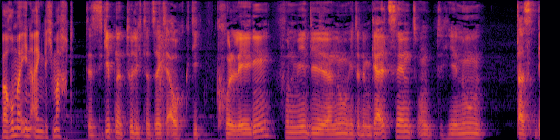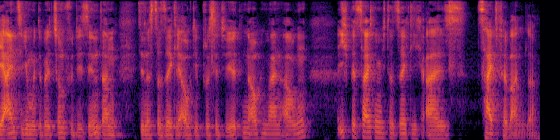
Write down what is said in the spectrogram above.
warum er ihn eigentlich macht. Es gibt natürlich tatsächlich auch die Kollegen von mir, die nur hinter dem Geld sind und hier nur das die einzige Motivation für die sind, dann sind das tatsächlich auch die Prostituierten, auch in meinen Augen. Ich bezeichne mich tatsächlich als Zeitverwandler.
